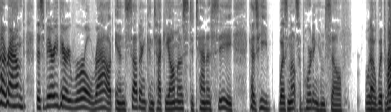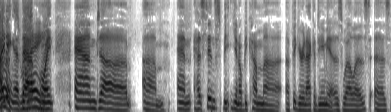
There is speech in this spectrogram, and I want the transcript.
around this very, very rural route in southern Kentucky, almost to Tennessee, because he was not supporting himself with, uh, with writing at that point. And, uh, um, and has since be, you know become uh, a figure in academia as well as as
